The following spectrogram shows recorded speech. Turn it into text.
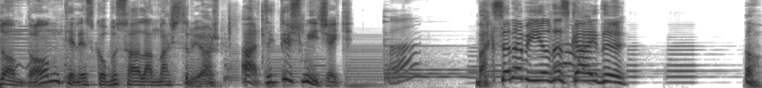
Domdom teleskobu sağlamlaştırıyor. Artık düşmeyecek. Baksana bir yıldız kaydı. Oh,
